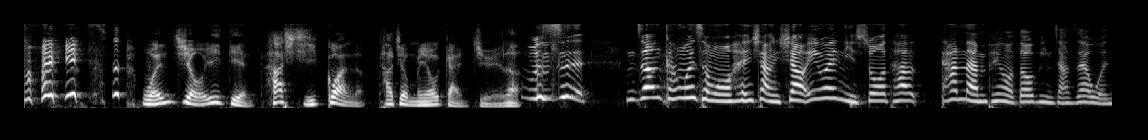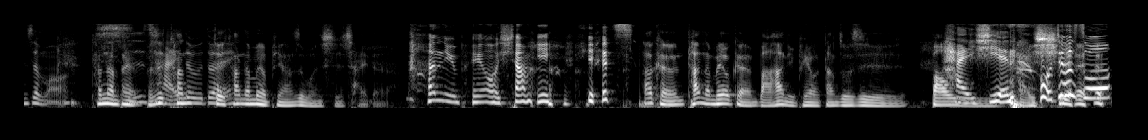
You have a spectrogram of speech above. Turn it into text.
么意思？闻久一点，他习惯了，他就没有感觉了。不是，你知道刚为什么我很想笑？因为你说他。她男朋友都平常是在闻什么？她男朋友不是她，对不对？对，她男朋友平常是闻食材的。她女朋友下面也是。她可能，她男朋友可能把她女朋友当做是包海鲜。我就说，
